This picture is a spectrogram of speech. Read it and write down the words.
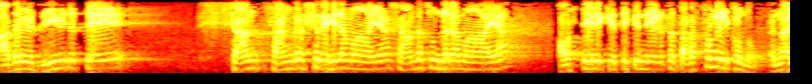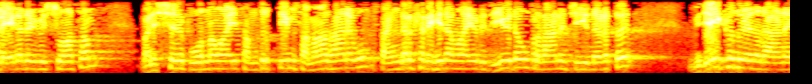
അത് ജീവിതത്തെ സംഘർഷരഹിതമായ ശാന്തസുന്ദരമായ അവസ്ഥയിലേക്ക് എത്തിക്കുന്നിടത്ത് തടസ്സം നിൽക്കുന്നു. എന്നാൽ ഏകദൈവ വിശ്വാസം മനുഷ്യന് പൂർണമായി സംതൃപ്തിയും സമാധാനവും സംഘർഷരഹിതമായ ഒരു ജീവിതവും പ്രദാനം ചെയ്യുന്നിടത്ത് വിജയിക്കുന്നു എന്നതാണ്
